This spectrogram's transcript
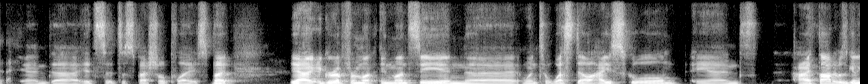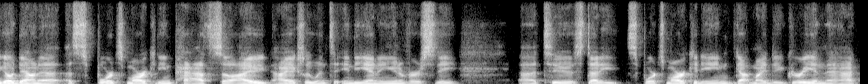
and uh, it's it's a special place. But yeah, I grew up from in Muncie and uh, went to Wes-Del High School, and I thought it was going to go down a, a, sports marketing path. So I I actually went to Indiana University uh, to study sports marketing. Got my degree in that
